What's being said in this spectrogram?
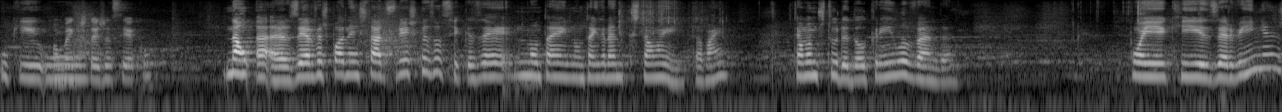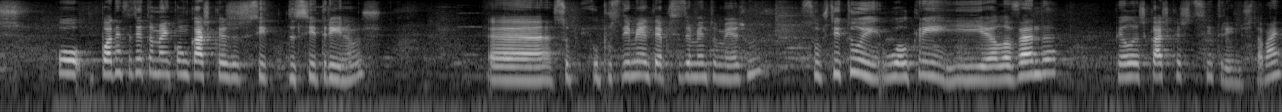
O o que o... Convém que esteja seco? Não, as ervas podem estar frescas ou secas, é, não, tem, não tem grande questão aí, está bem? Isto é uma mistura de alecrim e lavanda. Põe aqui as ervinhas, ou podem fazer também com cascas de citrinos. Uh, o procedimento é precisamente o mesmo. Substituem o alecrim e a lavanda pelas cascas de citrinos, está bem?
